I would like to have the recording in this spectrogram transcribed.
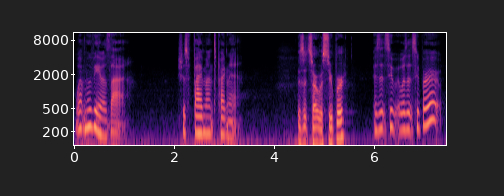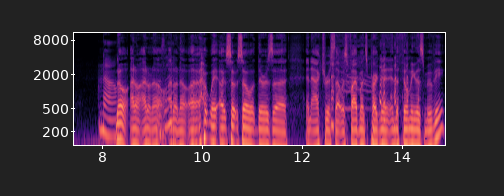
What movie was that? She was 5 months pregnant. Does it start with super? Is it super was it Super? No. No, I don't. I don't know. I don't know. Uh, wait. Uh, so, so there's a an actress that was five months pregnant in the filming of this movie.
